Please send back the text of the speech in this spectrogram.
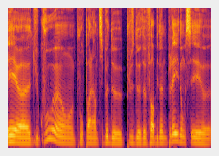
Et euh, du coup, euh, pour parler un petit peu de plus de The Forbidden Play, donc c'est euh,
